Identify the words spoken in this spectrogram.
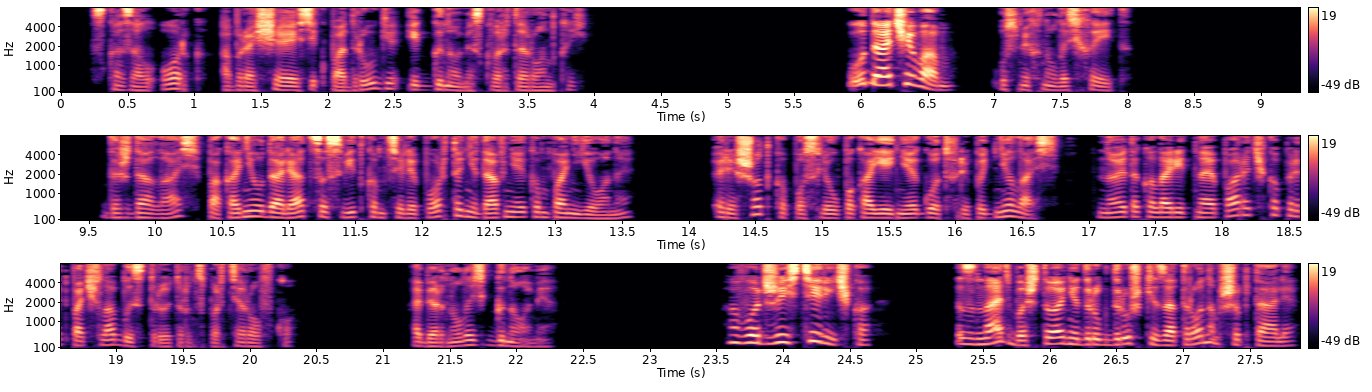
— сказал орк, обращаясь и к подруге, и к гноме с квартиронкой. «Удачи вам!» — усмехнулась Хейт. Дождалась, пока не удалятся свитком телепорта недавние компаньоны. Решетка после упокоения Готфри поднялась, но эта колоритная парочка предпочла быструю транспортировку. Обернулась к гноме. «Вот же истеричка! Знать бы, что они друг дружке за троном шептали!»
